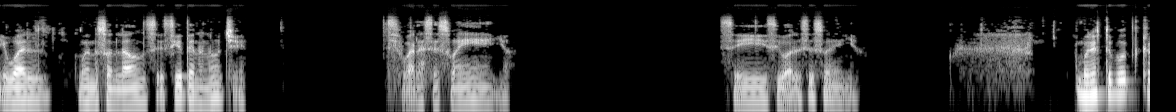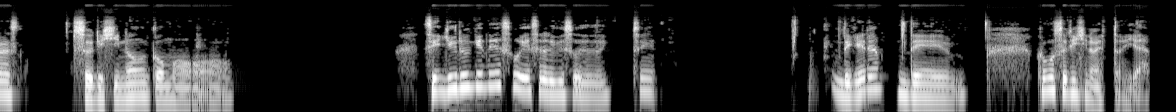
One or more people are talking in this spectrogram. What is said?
Igual, bueno, son las 11, 7 de la noche. Igual hace sueño. Sí, es igual hace sueño. Bueno, este podcast se originó como... Sí, yo creo que de eso voy a hacer el episodio de hoy. Sí. ¿De qué era? De... ¿Cómo se originó esto? Ya.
